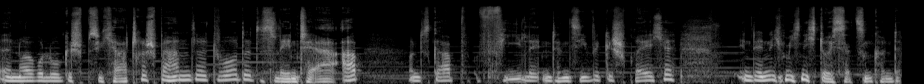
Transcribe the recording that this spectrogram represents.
äh, neurologisch-psychiatrisch behandelt wurde. Das lehnte er ab. Und es gab viele intensive Gespräche, in denen ich mich nicht durchsetzen konnte.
